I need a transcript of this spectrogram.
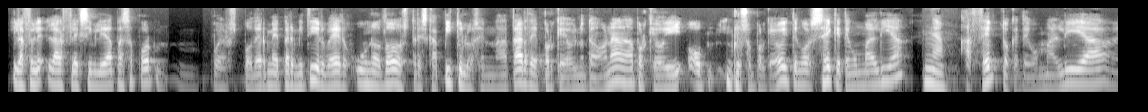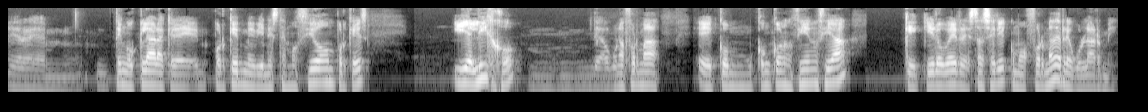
Y la, fle- la flexibilidad pasa por pues, poderme permitir ver uno, dos, tres capítulos en una tarde porque hoy no tengo nada, porque hoy, o incluso porque hoy tengo, sé que tengo un mal día, No. acepto que tengo un mal día, eh, tengo clara que por qué me viene esta emoción, por qué es, y elijo, de alguna forma, eh, con conciencia, que quiero ver esta serie como forma de regularme.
